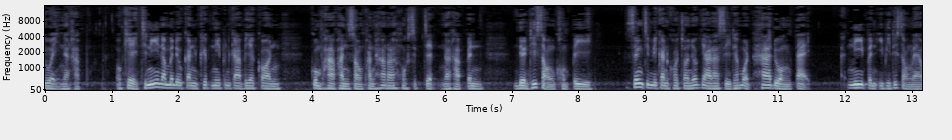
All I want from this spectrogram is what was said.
ด้วยนะครับ โอเค ทีนี้เรามาดูกันคลิปนี้เป็นการพยากรณ์กุมภาพันธ์ 2567 นะครับ เป็นเดือนที่ 2 ของปี ซึ่งจะมีการโคจรยกยาราศีทั้งหมด 5 ดวงแต่ นี่เป็น EP ที่ 2 แล้ว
